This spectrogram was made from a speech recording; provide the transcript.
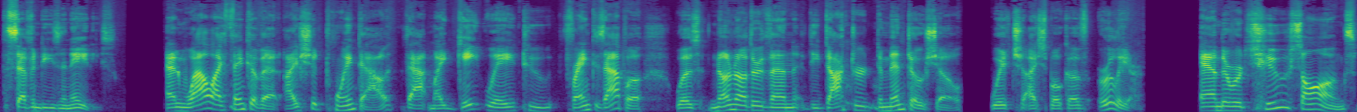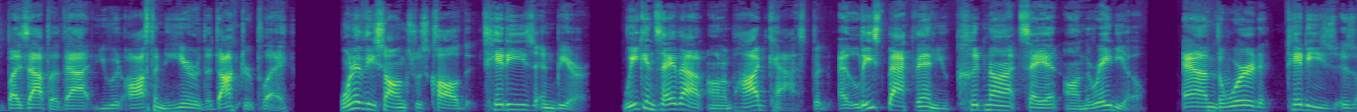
the 70s and 80s. And while I think of it, I should point out that my gateway to Frank Zappa was none other than the Dr. Demento show, which I spoke of earlier. And there were two songs by Zappa that you would often hear the doctor play. One of these songs was called Titties and Beer. We can say that on a podcast, but at least back then you could not say it on the radio. And the word titties is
